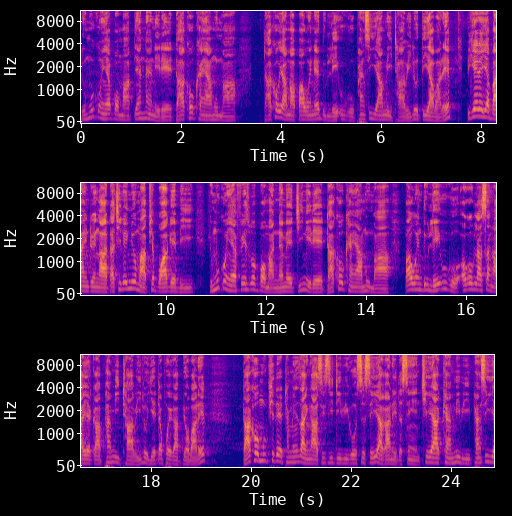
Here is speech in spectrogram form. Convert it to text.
လူမှုကွန်ရက်ပေါ်မှာပြန့်နှံ့နေတဲ့ဓာခုတ်ခံရမှုမှာဓာခုတ်ရမှာပါဝင်တဲ့သူ၄ဦးကိုဖမ်းဆီးရမိထားပြီလို့သိရပါတယ်။ပြီးခဲ့တဲ့ရက်ပိုင်းအတွင်းကတာချီလိတ်မြို့မှာဖြစ်ပွားခဲ့ပြီးလူမှုကွန်ရက် Facebook ပေါ်မှာနာမည်ကြီးနေတဲ့ဓာခုတ်ခံရမှုမှာပါဝင်သူ၄ဦးကိုဩဂုတ်လ15ရက်ကဖမ်းမိထားပြီလို့ရဲတပ်ဖွဲ့ကပြောပါတယ်။ဓာခုတ်မှုဖြစ်တဲ့ထမင်းဆိုင်က CCTV ကိုစစ်ဆေးရာကနေတဆင့်ခြေရာခံမိပြီးဖမ်းဆီးရ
